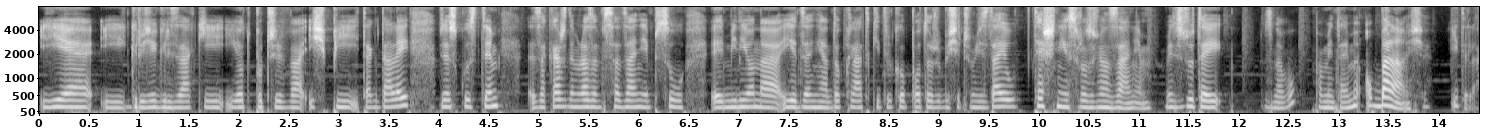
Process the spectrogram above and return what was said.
je i gryzie gryzaki i odpoczywa i śpi i tak dalej. W związku z tym za każdym razem wsadzanie psu y, miliona jedzenia do klatki tylko po to, żeby się czymś zajął, też nie jest rozwiązaniem. Więc tutaj Znowu pamiętajmy o balansie i tyle.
